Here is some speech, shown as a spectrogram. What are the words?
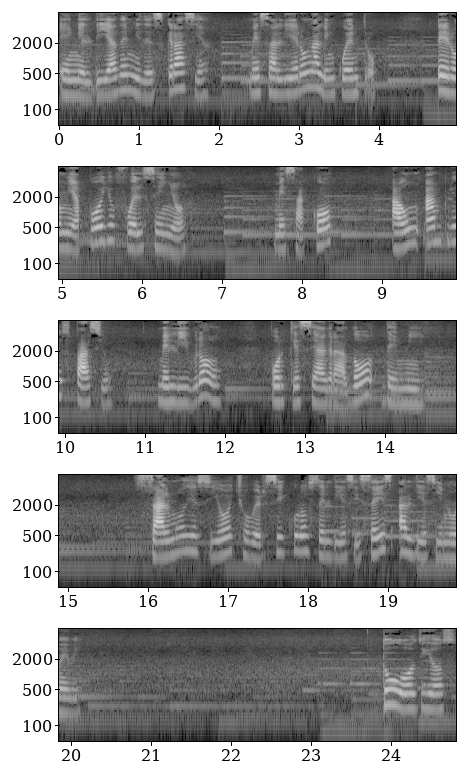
En el día de mi desgracia me salieron al encuentro, pero mi apoyo fue el Señor. Me sacó a un amplio espacio, me libró porque se agradó de mí. Salmo 18, versículos del 16 al 19. Tú, oh Dios,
